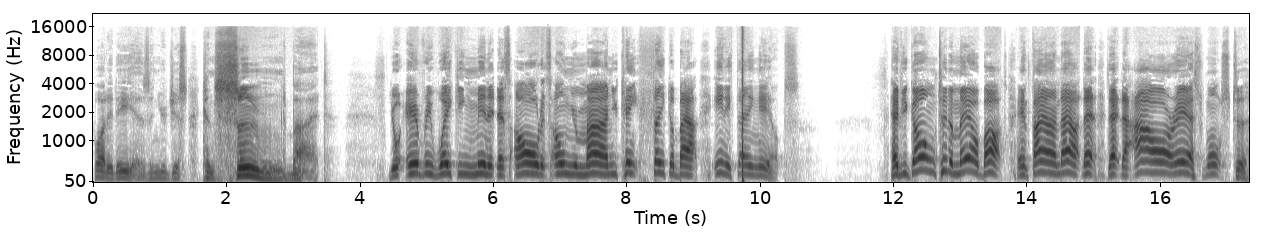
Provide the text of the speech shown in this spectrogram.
what it is, and you're just consumed by it? Your every waking minute, that's all that's on your mind. You can't think about anything else. Have you gone to the mailbox and found out that, that the IRS wants to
